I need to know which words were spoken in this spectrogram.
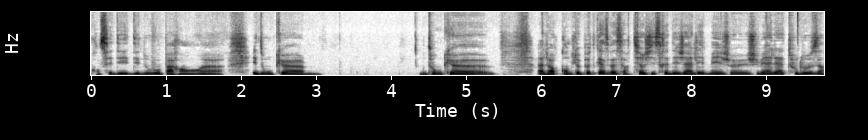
quand c'est des, des, nouveaux parents. et donc, donc, alors, quand le podcast va sortir, j'y serai déjà allée, mais je, je vais aller à Toulouse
